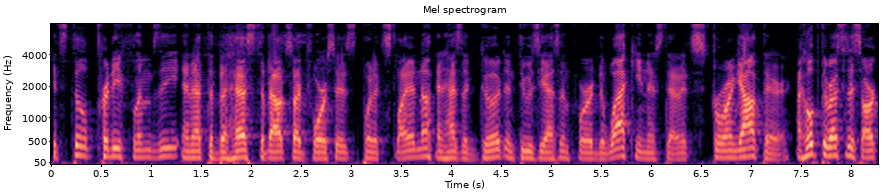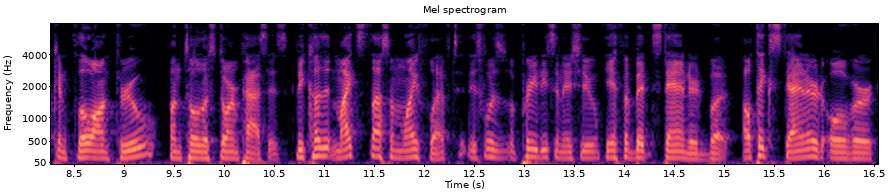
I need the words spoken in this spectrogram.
It's still pretty flimsy and at the behest of outside forces, but it's light enough and has a good enthusiasm for the wackiness that it's throwing out there. I hope the rest of this arc can flow on through until the storm passes, because it might still have some life left. This was a pretty decent issue, if a bit standard, but I'll take standard over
